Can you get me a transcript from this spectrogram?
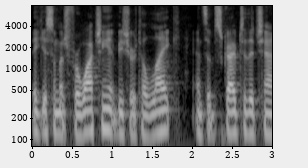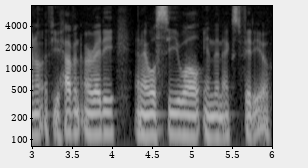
Thank you so much for watching it. Be sure to like and subscribe to the channel if you haven't already, and I will see you all in the next video.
